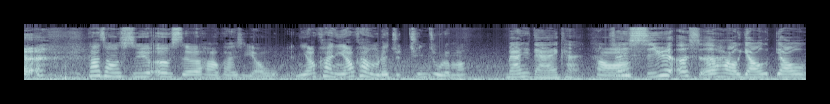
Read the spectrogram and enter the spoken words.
他从十月二十二号开始邀我们，你要看你要看我们的群群组了吗？没关系，等下再看。好、啊，所以十月二十二号邀邀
